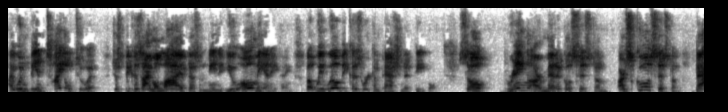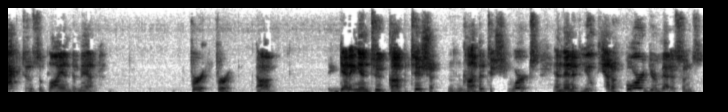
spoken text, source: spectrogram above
I wouldn't be entitled to it. Just because I'm alive doesn't mean that you owe me anything. But we will because we're compassionate people. So bring our medical system, our school system, back to supply and demand. For for uh, getting into competition. Mm-hmm. Competition works. And then if you can't afford your medicines,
